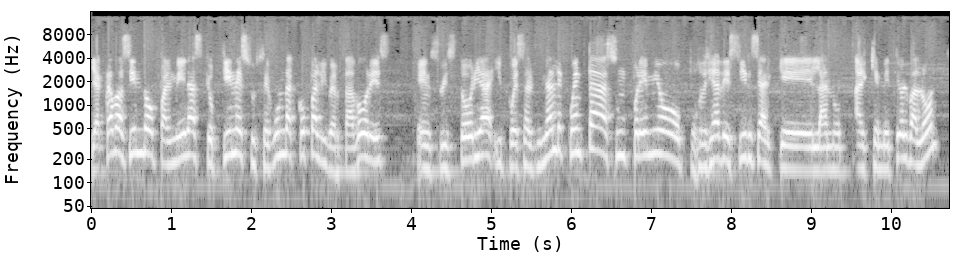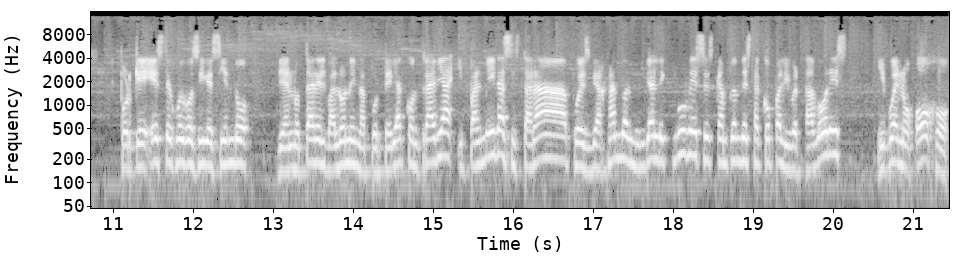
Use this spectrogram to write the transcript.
y acaba siendo Palmeiras que obtiene su segunda Copa Libertadores en su historia y pues al final de cuentas un premio podría decirse al que, la, al que metió el balón porque este juego sigue siendo de anotar el balón en la portería contraria y Palmeiras estará pues viajando al Mundial de Clubes, es campeón de esta Copa Libertadores y bueno, ojo,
